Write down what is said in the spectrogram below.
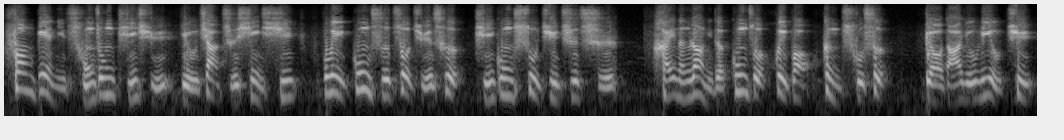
方便你从中提取有价值信息。为公司做决策提供数据支持，还能让你的工作汇报更出色，表达有理有据，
